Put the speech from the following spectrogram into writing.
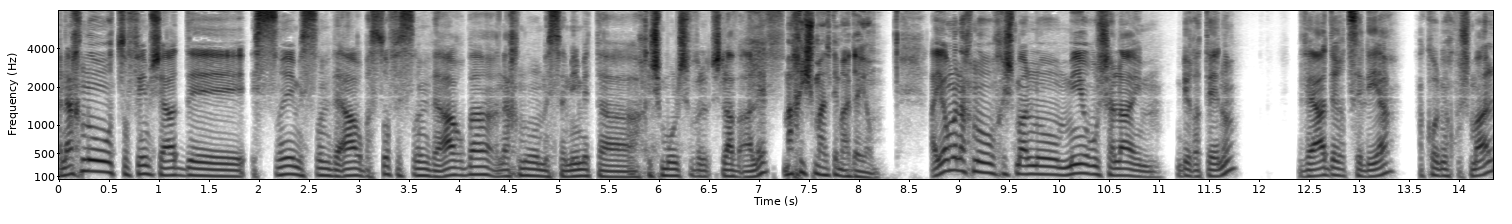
אנחנו צופים שעד אה, 2024, סוף 24, אנחנו מסיימים את החשמול של- שלב א'. מה חשמלתם עד היום? היום אנחנו חשמלנו מירושלים, בירתנו, ועד הרצליה, הכל מחושמל.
